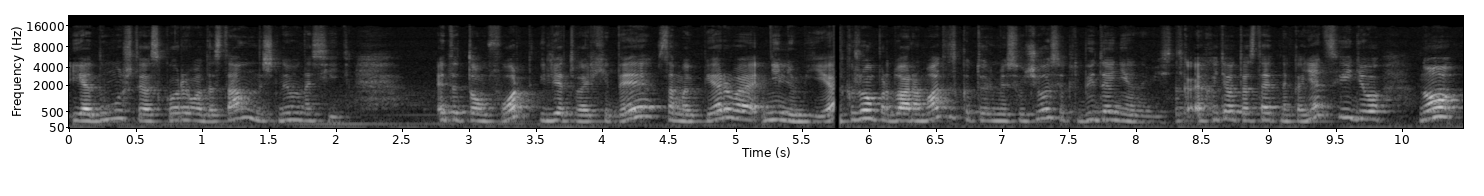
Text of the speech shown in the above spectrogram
и я думаю, что я скоро его достану, начну его носить. Это Том Форд, Вилетовая орхидея, самая первая, не Люмье. Скажу вам про два аромата, с которыми случилось от любви до ненависти. Я хотела это оставить на конец видео, но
